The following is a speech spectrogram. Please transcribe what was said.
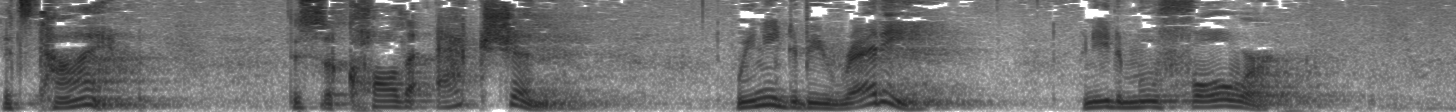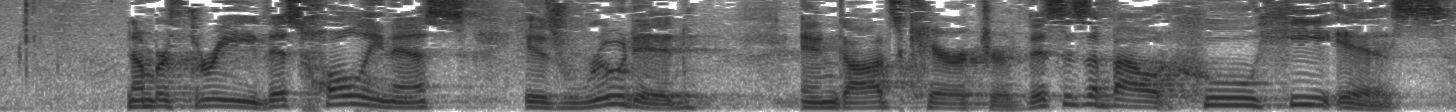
It's time. This is a call to action. We need to be ready. We need to move forward. Number three, this holiness is rooted in God's character. This is about who He is.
